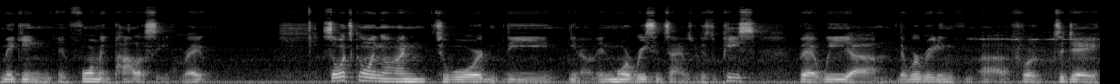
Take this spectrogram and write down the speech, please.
making informing policy, right? So what's going on toward the you know in more recent times because the piece that we uh, that we're reading uh, for today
